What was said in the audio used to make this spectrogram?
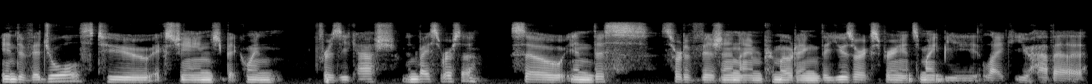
individuals to exchange Bitcoin for Zcash and vice versa. So, in this sort of vision, I'm promoting the user experience might be like you have a,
